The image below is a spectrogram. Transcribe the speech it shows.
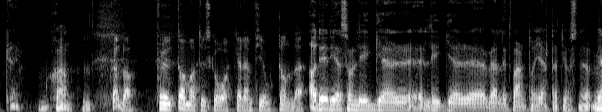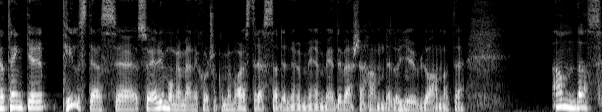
Okej, okay. skönt. Mm. Själv då? Förutom att du ska åka den 14. Ja det är det som ligger, ligger eh, väldigt varmt om hjärtat just nu. Men jag tänker tills dess eh, så är det ju många människor som kommer vara stressade nu med, med diverse handel och mm. jul och annat där. Andas.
